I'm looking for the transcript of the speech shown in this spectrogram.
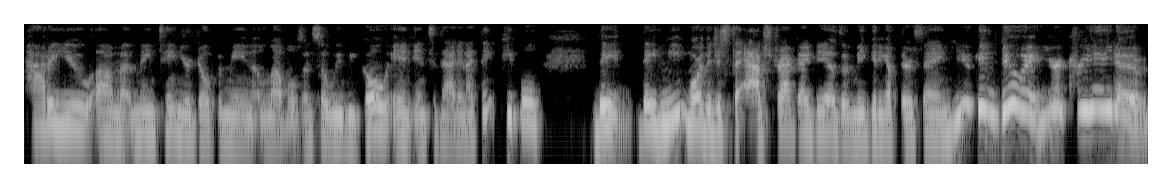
how do you um, maintain your dopamine levels? And so we, we go in into that and i think people they they need more than just the abstract ideas of me getting up there saying you can do it. You're creative.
